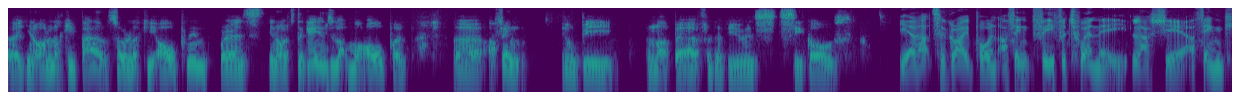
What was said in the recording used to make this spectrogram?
Uh, you know, a lucky bounce or a lucky opening. Whereas you know if the game's a lot more open, uh, I think it'll be a lot better for the viewers to see goals. Yeah, that's a great point. I think FIFA 20 last year, I think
